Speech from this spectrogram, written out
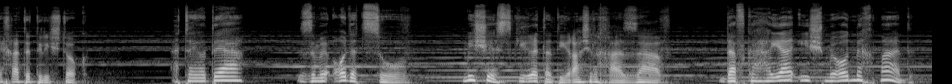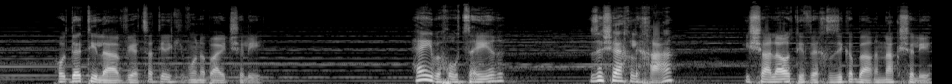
החלטתי לשתוק. אתה יודע, זה מאוד עצוב. מי שהשכיר את הדירה שלך עזב. דווקא היה איש מאוד נחמד. הודיתי לה ויצאתי לכיוון הבית שלי. היי, hey, בחור צעיר, זה שייך לך? היא שאלה אותי והחזיקה בארנק שלי,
